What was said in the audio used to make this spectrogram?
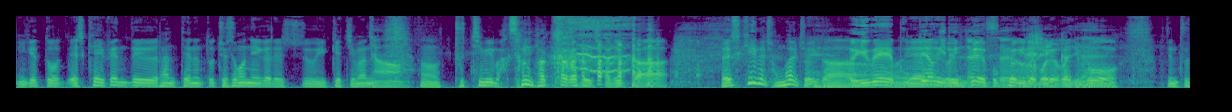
이게 또 SK 팬들한테는 또 죄송한 얘기가 될 수 있겠지만 아, 어, 두 팀이 막상 막하가 되지 않을까. SK는 정말 저희가 네, 의외의 복병이 예, 의외의. 복병이 돼버려가지고 네. 하여튼 두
